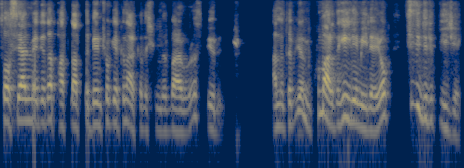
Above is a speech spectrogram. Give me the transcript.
sosyal medyada patlattığı benim çok yakın arkadaşımdır Barbaros bir üründür. Anlatabiliyor muyum? Kumarda hile miyle yok. Sizi düdükleyecek.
